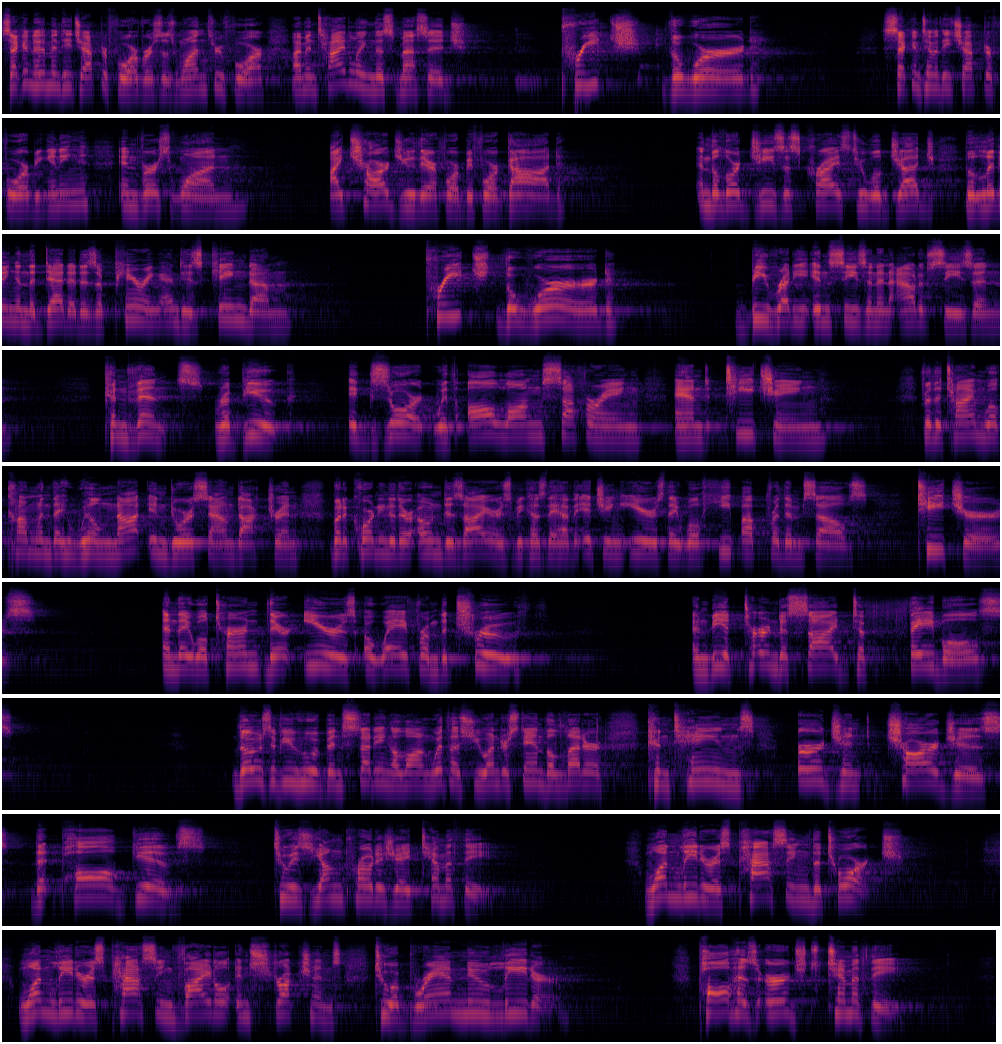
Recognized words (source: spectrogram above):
2 Timothy chapter 4, verses 1 through 4. I'm entitling this message, Preach the Word. 2 Timothy chapter 4, beginning in verse 1. I charge you, therefore, before God and the Lord Jesus Christ, who will judge the living and the dead at his appearing and his kingdom. Preach the word, be ready in season and out of season, convince, rebuke, exhort with all long suffering and teaching. For the time will come when they will not endure sound doctrine, but according to their own desires, because they have itching ears, they will heap up for themselves teachers, and they will turn their ears away from the truth and be it turned aside to fables. Those of you who have been studying along with us, you understand the letter contains urgent charges that Paul gives to his young protege, Timothy. One leader is passing the torch. One leader is passing vital instructions to a brand new leader. Paul has urged Timothy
